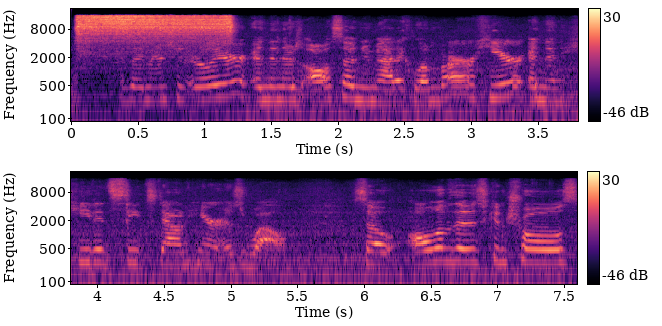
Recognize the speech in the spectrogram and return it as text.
as I mentioned earlier, and then there's also pneumatic lumbar here, and then heated seats down here as well. So all of those controls,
